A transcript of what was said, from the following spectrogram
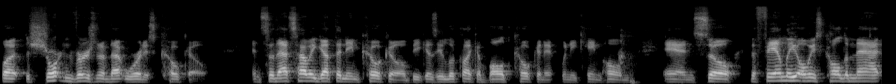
but the shortened version of that word is coco. And so that's how he got the name Coco because he looked like a bald coconut when he came home. And so the family always called him that.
